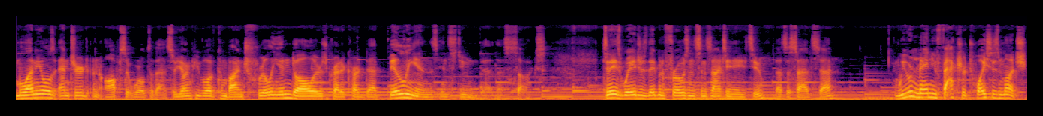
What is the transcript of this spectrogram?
Millennials entered an opposite world to that. So young people have combined trillion dollars credit card debt, billions in student debt. That sucks. Today's wages, they've been frozen since 1982. That's a sad stat. We were manufactured twice as much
